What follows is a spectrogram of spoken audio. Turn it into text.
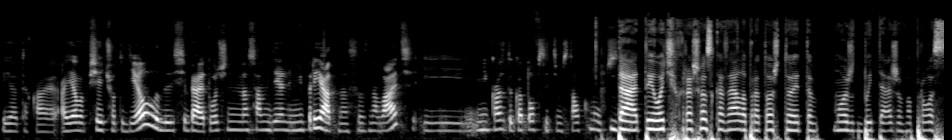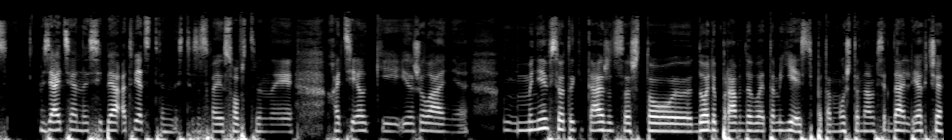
Я такая, а я вообще что-то делала для себя. Это очень, на самом деле, неприятно осознавать, и не каждый готов с этим столкнуться. Да, ты очень хорошо сказала про то, что это может быть даже вопрос взятие на себя ответственности за свои собственные хотелки и желания. Мне все-таки кажется, что доля правды в этом есть, потому что нам всегда легче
